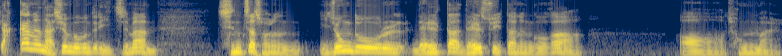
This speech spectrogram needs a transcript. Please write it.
약간은 아쉬운 부분들이 있지만 진짜 저는 이 정도를 낼다 낼 수 있다는 거가 어 정말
